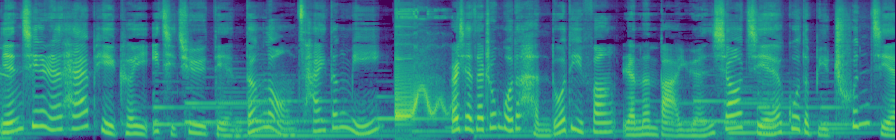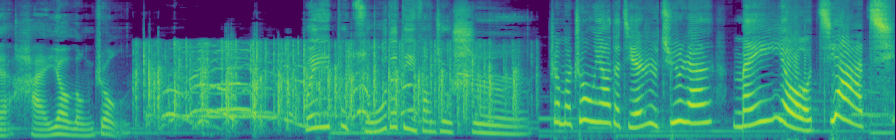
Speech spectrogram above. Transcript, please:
年轻人 happy 可以一起去点灯笼、猜灯谜。而且在中国的很多地方，人们把元宵节过得比春节还要隆重。唯一不足的地方就是这么重要的节日居然没有假期。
